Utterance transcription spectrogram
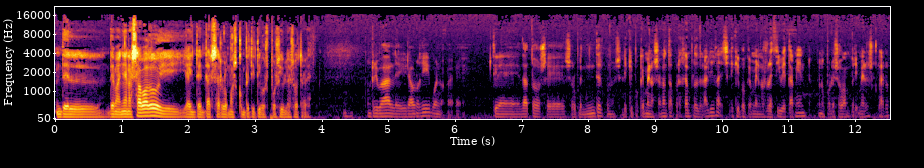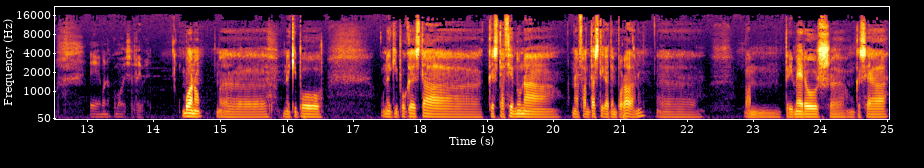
del, de mañana sábado y a intentar ser lo más competitivos posibles otra vez. Un rival, Iraurgi, bueno, eh, tiene datos eh, sorprendentes. Bueno, es el equipo que menos anota, por ejemplo, de la liga, es el equipo que menos recibe también. Bueno, por eso van primeros, claro. Eh, bueno, ¿cómo ves el rival? Bueno, eh, un equipo un equipo que está que está haciendo una, una fantástica temporada, ¿no? Eh, van primeros, eh, aunque sea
